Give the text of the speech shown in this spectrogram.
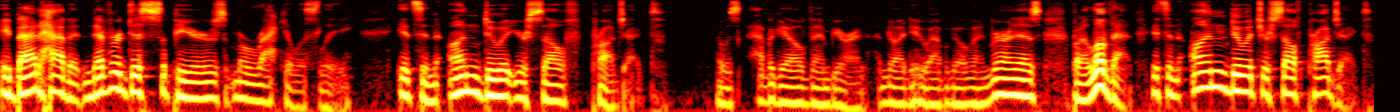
A bad habit never disappears miraculously. It's an undo it yourself project. That was Abigail Van Buren. I have no idea who Abigail Van Buren is, but I love that. It's an undo it yourself project.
